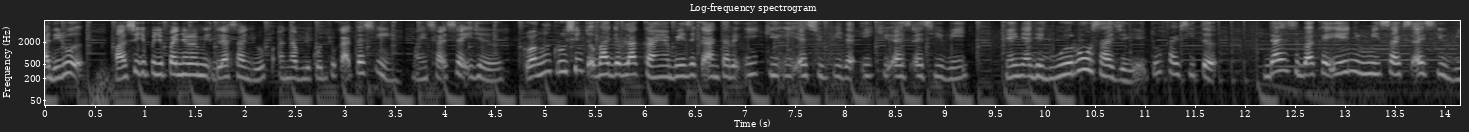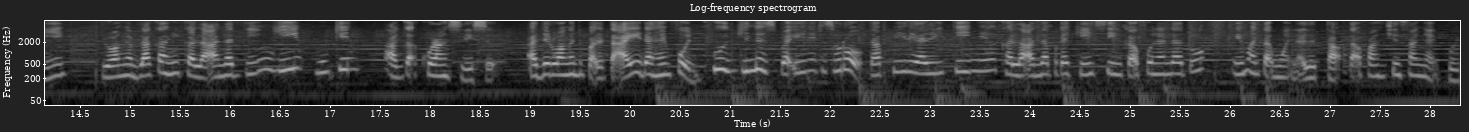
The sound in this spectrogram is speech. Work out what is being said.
ada dua. Lepas dia punya panoramic glass sunroof, anda boleh kontrol kat atas ni. Main side-side je. Ruangan kerusi untuk bahagian belakang yang bezakan antara EQE SUV dan EQS SUV. Yang ini ada dua row saja iaitu 5-seater. Dan sebabkan ia ni mid-size SUV, ruangan belakang ni kalau anda tinggi, mungkin agak kurang selesa ada ruangan tempat letak air dan handphone. Cool gila sebab ia ni tersorok. Tapi realitinya kalau anda pakai casing kat phone anda tu memang tak muat nak letak. Tak function sangat pun.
